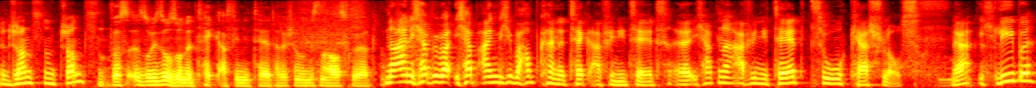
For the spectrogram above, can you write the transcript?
eine Johnson Johnson. Du hast sowieso so eine Tech-Affinität, habe ich schon ein bisschen rausgehört. Nein, ich habe hab eigentlich überhaupt keine Tech-Affinität. Äh, ich habe eine Affinität zu Cashflows. Ja, ich liebe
